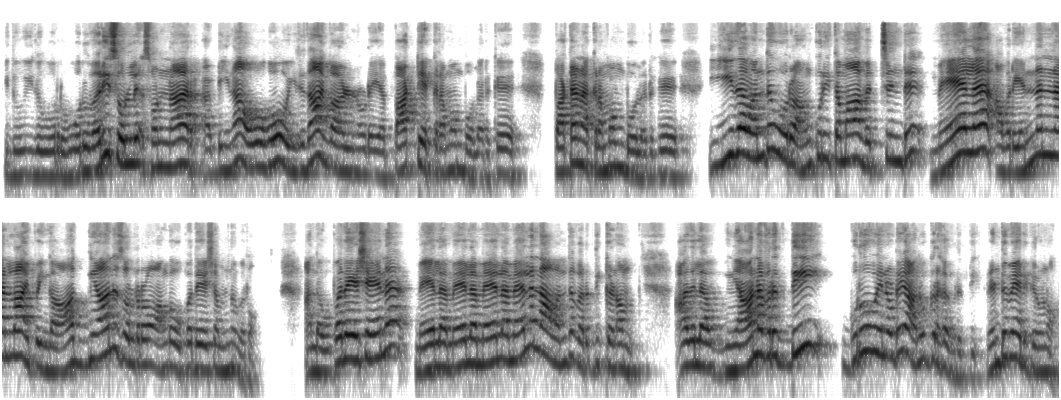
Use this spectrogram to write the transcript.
இது இது ஒரு ஒரு வரி சொல்லு சொன்னார் அப்படின்னா ஓஹோ இதுதான் இவளுடைய பாட்டிய கிரமம் போல இருக்கு பட்டண கிரமம் போல இருக்கு. இத வந்து ஒரு அங்குரித்தமா வச்சுண்டு மேல அவர் என்னென்னலாம் இப்ப இங்க ஆக்ஞான்னு சொல்றோம் அங்க உபதேசம்னு வரும். அந்த உபதேசேன மேல மேல மேல மேல நான் வந்து வர்த்திக்கணும். அதுல ஞான விருத்தி குருவினுடைய அனுகிரக விருத்தி ரெண்டுமே இருக்கணும்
